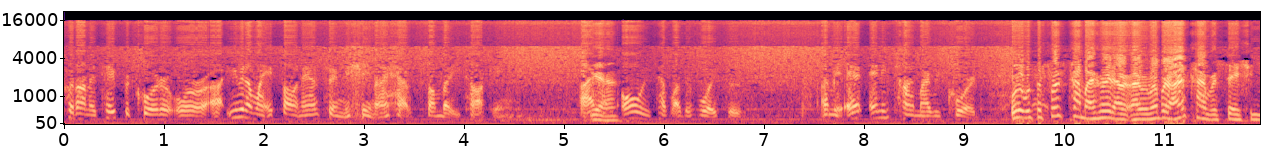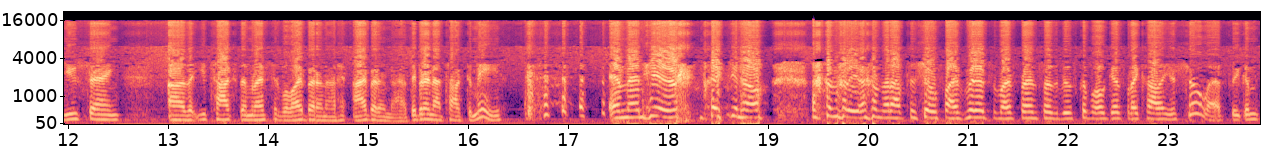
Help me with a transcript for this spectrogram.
put on a tape recorder or uh, even on my phone answering machine, I have somebody talking. I Yeah. always have other voices. I mean, a- any time I record. Well, it was the first time I heard. I, I remember our conversation. You saying uh, that you talked to them, and I said, "Well, I better not. I better not. They better not talk to me." and then here, like, you know, I'm not, I'm not off the show five minutes, and my friend says to me, "Well, guess what I called on your show last week?" And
